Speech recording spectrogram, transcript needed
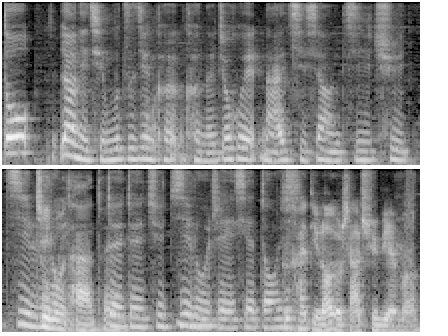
都让你情不自禁可可能就会拿起相机去记录记录它，对对，去记录这一些东西跟。海底捞有啥区别吗？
